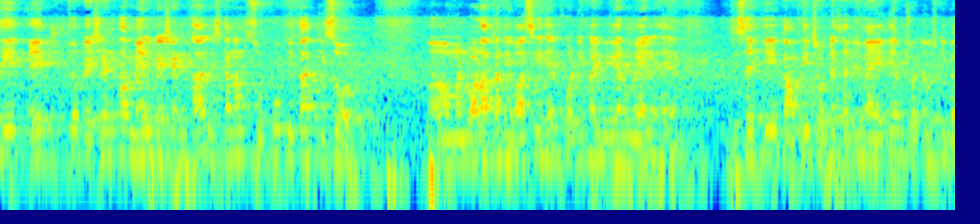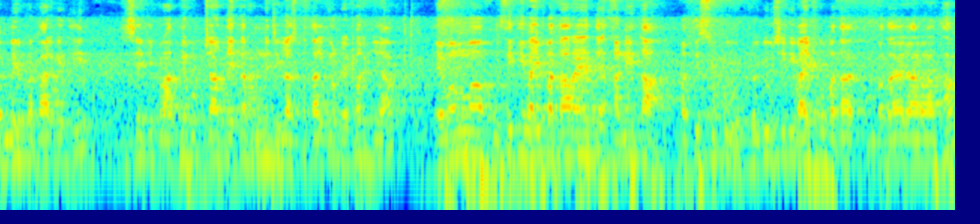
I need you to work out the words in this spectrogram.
से एक जो पेशेंट था मेल पेशेंट था जिसका नाम सुपू पिता किशोर मंडवाड़ा का निवासी है 45 ईयर मेल है। जिसे कि काफ़ी छोटे शरीर में आई थी, हम छोटे उसकी गंभीर प्रकार की थी, जिसे कि प्राथमिक उपचार देकर हमने जिला अस्पताल को रेफर किया। एवं उसी की वाइफ बता रहे थे अनीता, पति सुकू, जो कि उसी की वाइफ को बता, बताया जा रहा था।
